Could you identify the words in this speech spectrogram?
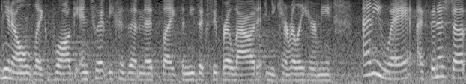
you know, like vlog into it because then it's like the music's super loud and you can't really hear me. Anyway, I finished up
